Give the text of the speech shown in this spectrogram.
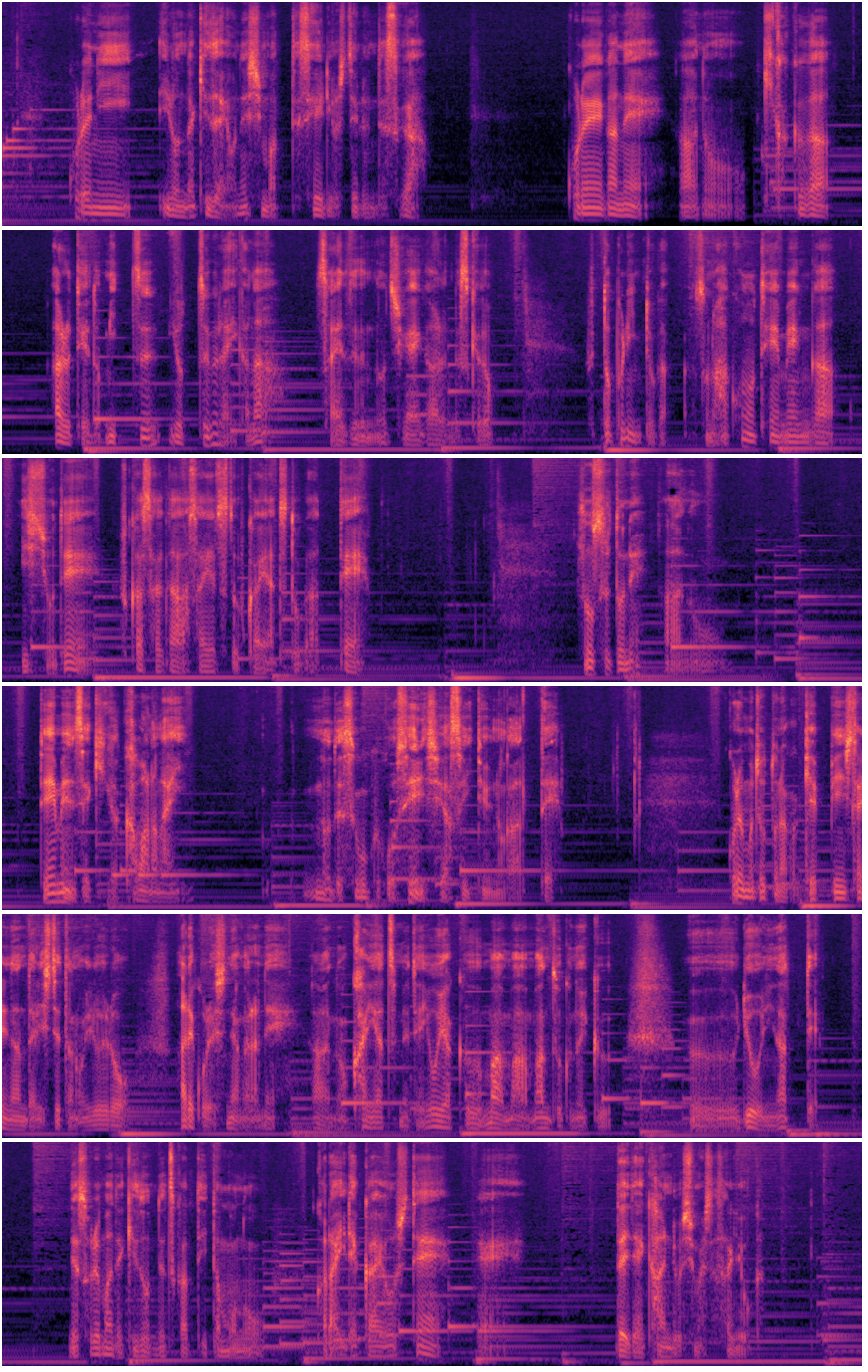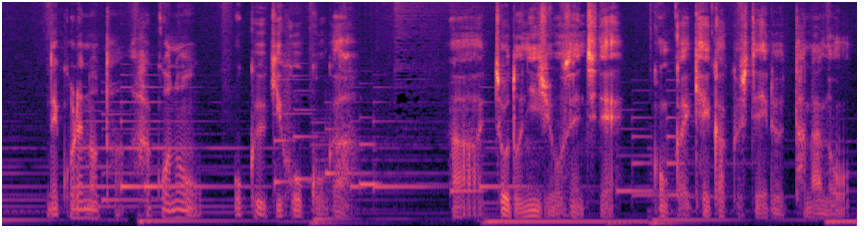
これにいろんな機材をねしまって整理をしてるんですがこれがねあの規格がある程度3つ4つぐらいかな。サイズの違いがあるんですけどフットプリントがその箱の底面が一緒で深さが浅いやつと深いやつとがあってそうするとねあの底面積が変わらないのですごくこう整理しやすいというのがあってこれもちょっとなんか欠品したりなんだりしてたのをいろいろあれこれしながらねあの買い集めてようやくまあまあ満足のいく量になってでそれまで既存で使っていたものから入れ替えをして、えー、大体完了しました作業が。でこれの箱の奥行き方向があちょうど25センチで今回計画している棚の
